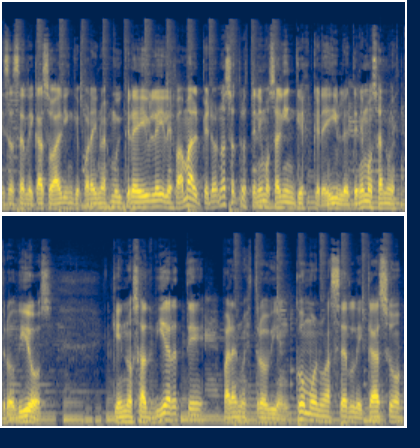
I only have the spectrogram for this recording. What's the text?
es hacerle caso a alguien que por ahí no es muy creíble y les va mal, pero nosotros tenemos a alguien que es creíble, tenemos a nuestro Dios que nos advierte para nuestro bien. ¿Cómo no hacerle caso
